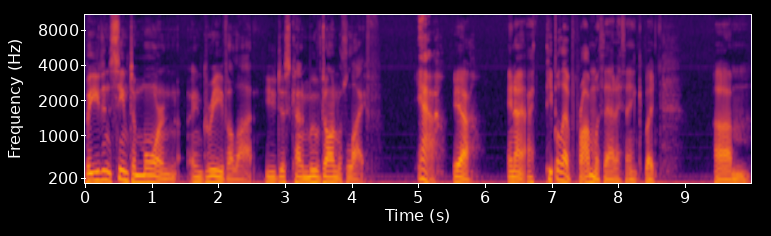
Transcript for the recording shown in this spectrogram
but you didn't seem to mourn and grieve a lot. You just kind of moved on with life. Yeah, yeah. And I, I people have a problem with that, I think. But um,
